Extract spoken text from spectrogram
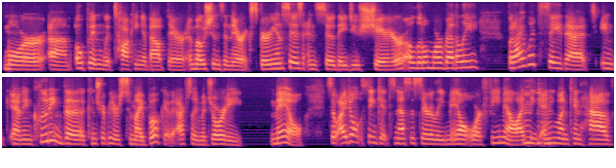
more um, open with talking about their emotions and their experiences, and so they do share a little more readily. But I would say that, in and including the contributors to my book, actually majority male. So I don't think it's necessarily male or female. I mm-hmm. think anyone can have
